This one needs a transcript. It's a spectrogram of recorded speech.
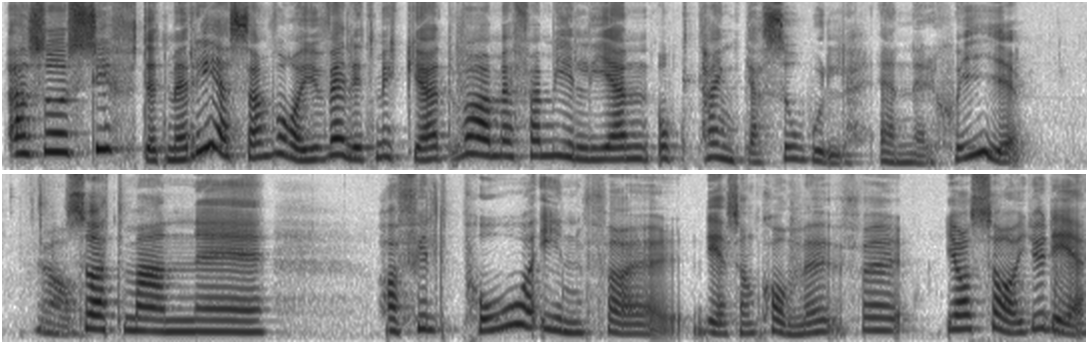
alltså, syftet med resan var ju väldigt mycket att vara med familjen och tanka solenergi. Ja. Så att man eh, har fyllt på inför det som kommer. För jag sa ju det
